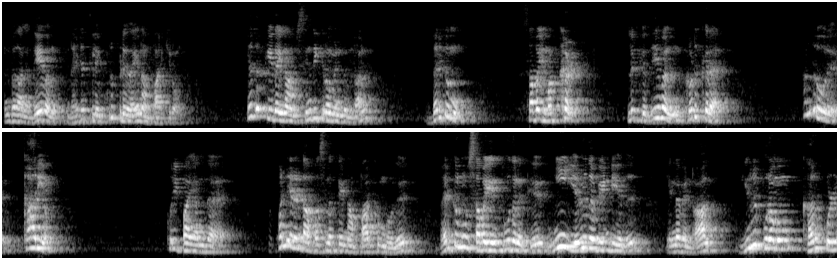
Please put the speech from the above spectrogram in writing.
என்பதாக தேவன் இந்த இடத்திலே குறிப்பிடுவதை நாம் பார்க்கிறோம். எதற்கு இதை நாம் சிந்திக்கிறோம் என்பென்றால் பெர்கமு சபை மக்களுக்கு தேவன் கொடுக்கிற அந்த ஒரு காரியம். குறிப்பாய் அந்த பன்னிரெண்டாம் வசனத்தை நாம் பார்க்கும்போது பெர்கமு சபையின் தூதனுக்கு நீ எழுத வேண்டியது என்னவென்றால் இருபுறமும் கருப்புள்ள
